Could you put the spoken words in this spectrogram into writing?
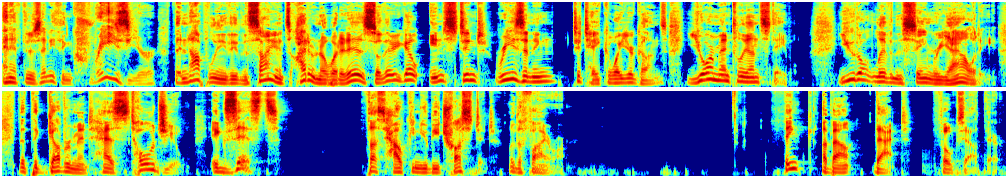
And if there's anything crazier than not believing the science, I don't know what it is. So there you go. Instant reasoning to take away your guns. You're mentally unstable. You don't live in the same reality that the government has told you exists. Thus, how can you be trusted with a firearm? Think about that, folks out there.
